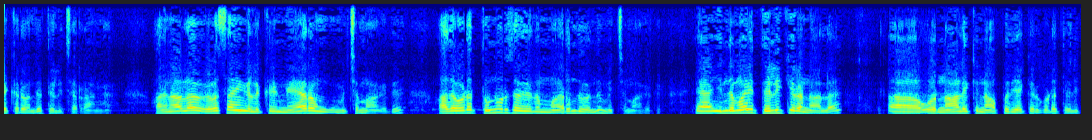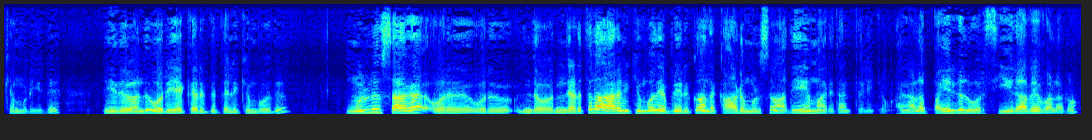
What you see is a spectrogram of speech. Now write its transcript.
ஏக்கரை வந்து தெளிச்சிடுறாங்க. அதனால் விவசாயிங்களுக்கு நேரம் மிச்சமாகுது. அதோட தொண்ணூறு சதவீதம் மருந்து வந்து மிச்சமாகுது. இந்த மாதிரி தெளிக்கிறனால ஒரு நாளைக்கு நாற்பது ஏக்கர் கூட தெளிக்க முடியுது. இது வந்து ஒரு ஏக்கருக்கு தெளிக்கும் போது முழுசாக ஒரு ஒரு இந்த இந்த இடத்துல ஆரம்பிக்கும் போது எப்படி இருக்கோ அந்த காடு முழுசும் அதே மாதிரி தான் தெளிக்கும். அதனால பயிர்கள் ஒரு சீராகவே வளரும்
